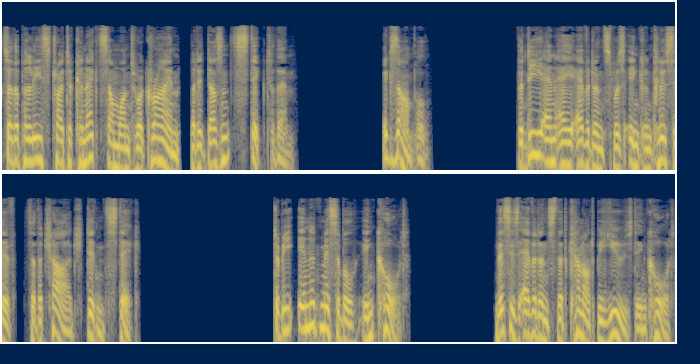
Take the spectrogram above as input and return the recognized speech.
So the police try to connect someone to a crime, but it doesn't stick to them. Example The DNA evidence was inconclusive, so the charge didn't stick. To be inadmissible in court. This is evidence that cannot be used in court.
